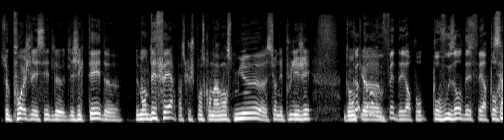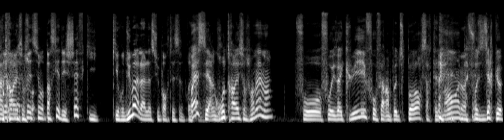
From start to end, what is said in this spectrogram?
Ce poids, je l'ai essayé de l'éjecter, de, de m'en défaire parce que je pense qu'on avance mieux euh, si on est plus léger. Donc Co- Comment euh, vous faites d'ailleurs pour, pour vous en défaire pour c'est un gérer travail la pression? Parce qu'il y a des chefs qui, qui ont du mal à la supporter cette pression. Ouais, c'est un gros travail sur soi-même. Hein. Faut, faut évacuer, faut faire un peu de sport certainement. Puis faut se dire que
